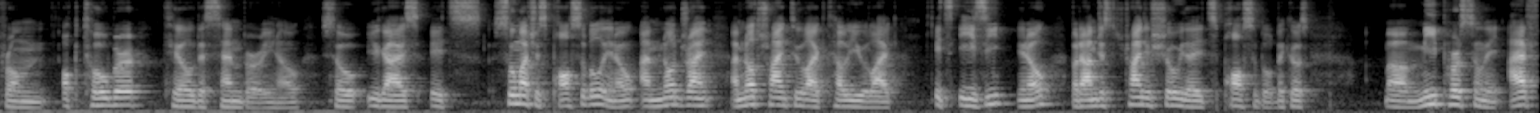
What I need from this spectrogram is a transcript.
from October till December, you know. So you guys, it's so much as possible, you know. I'm not trying, I'm not trying to like tell you like it's easy, you know, but I'm just trying to show you that it's possible because uh, me personally, I've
